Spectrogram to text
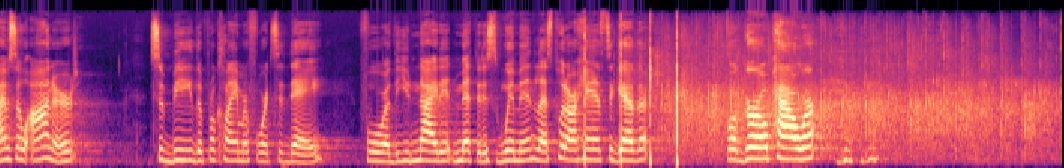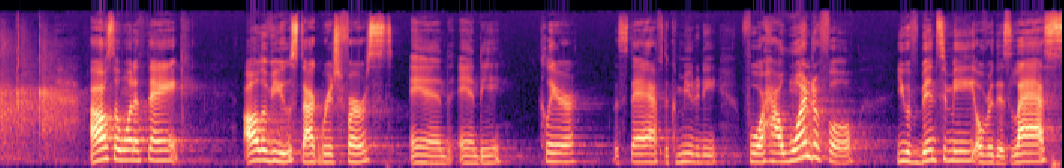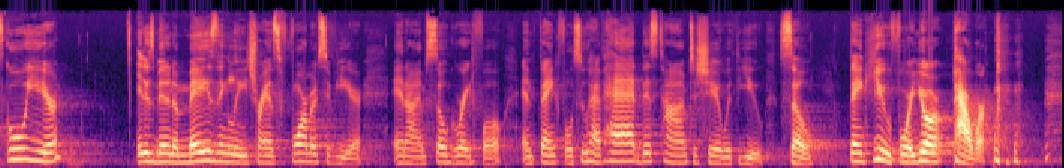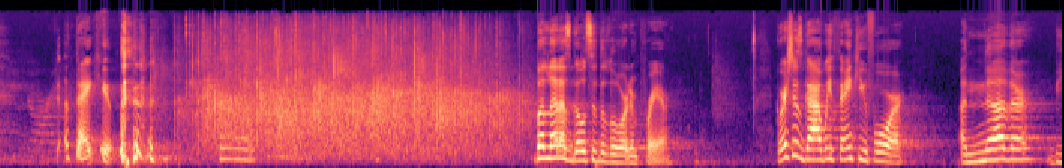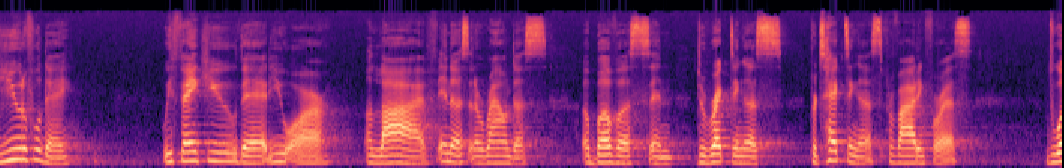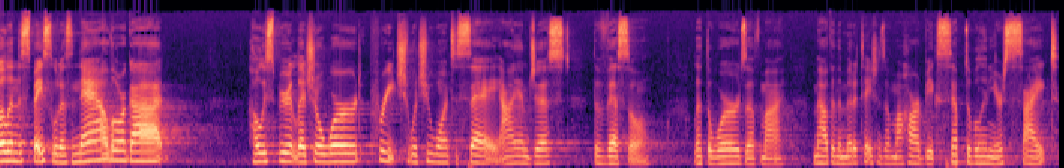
I'm so honored to be the proclaimer for today for the United Methodist Women. Let's put our hands together for girl power. I also want to thank all of you, Stockbridge First and Andy, Claire, the staff, the community, for how wonderful you have been to me over this last school year. It has been an amazingly transformative year, and I am so grateful and thankful to have had this time to share with you. So, thank you for your power. thank you. but let us go to the Lord in prayer. Gracious God, we thank you for another beautiful day. We thank you that you are alive in us and around us, above us, and directing us, protecting us, providing for us. Dwell in the space with us now, Lord God. Holy Spirit, let your word preach what you want to say. I am just the vessel. Let the words of my mouth and the meditations of my heart be acceptable in your sight,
